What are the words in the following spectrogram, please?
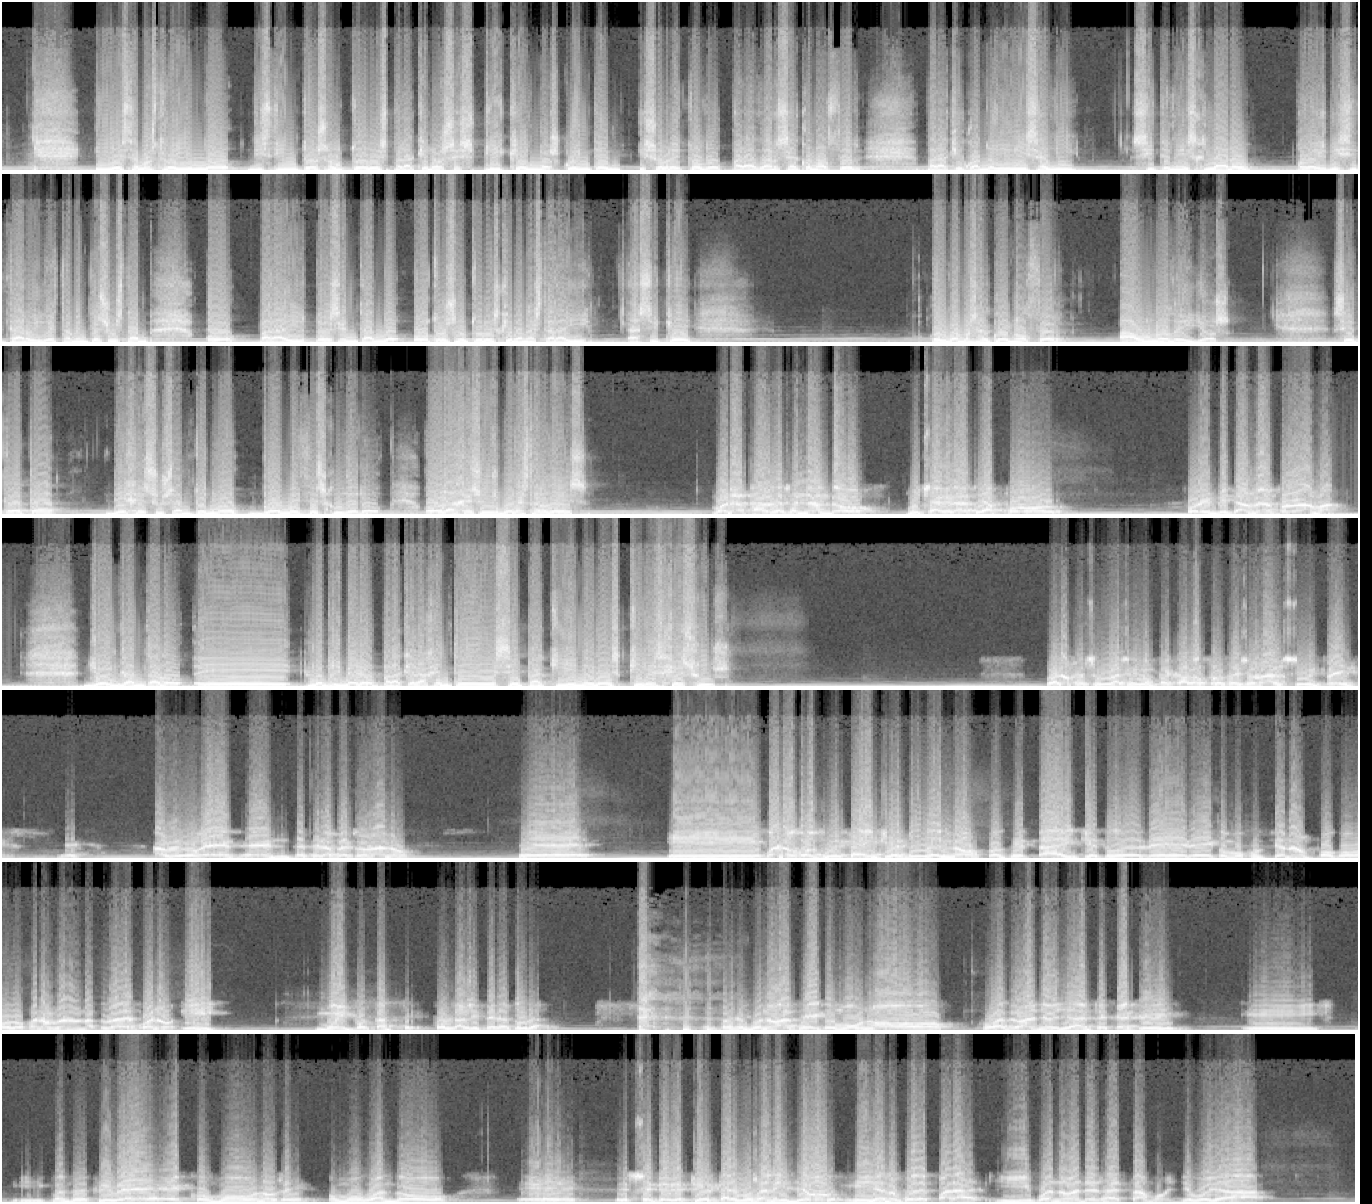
y estamos trayendo distintos autores para que nos expliquen, nos cuenten y sobre todo para darse a conocer, para que cuando lleguéis allí, si tenéis claro, podáis visitar directamente su stand o para ir presentando otros autores que van a estar allí. Así que hoy vamos a conocer a uno de ellos. Se trata de Jesús Antonio Gómez Escudero. Hola Jesús, buenas tardes. Buenas tardes Fernando, muchas gracias por, por invitarme al programa. Yo encantado. Eh, lo primero, para que la gente sepa quién eres, ¿quién es Jesús? Bueno, Jesús ha sido un pescador profesional siempre. Eh, hablo en, tercera persona, ¿no? Eh, y bueno, con ciertas inquietudes, ¿no? Con ciertas inquietudes de, cómo funcionan un poco los fenómenos naturales. Bueno, y, muy importante, por la literatura. Entonces, bueno, hace como unos cuatro años ya empecé a escribir y, cuando escribes es como, no sé, como cuando eh, se te despierta el gusanillo y ya no puedes parar. Y bueno, en esa estamos. Llevo ya,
